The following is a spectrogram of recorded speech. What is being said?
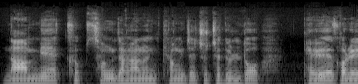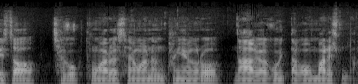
남미의 급성장하는 경제 주체들도 대외 거래에서 자국 통화를 사용하는 방향으로 나아가고 있다고 말했습니다.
